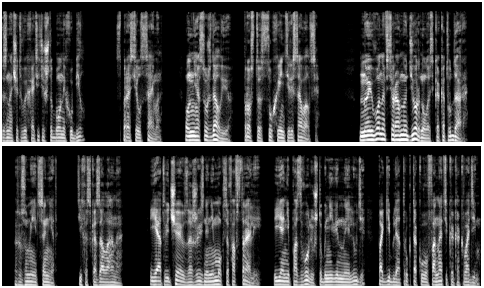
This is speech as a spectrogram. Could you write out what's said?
«Значит, вы хотите, чтобы он их убил?» — спросил Саймон. Он не осуждал ее, просто сухо интересовался. Но Ивона все равно дернулась, как от удара. «Разумеется, нет», — тихо сказала она. «Я отвечаю за жизнь анимоксов Австралии, и я не позволю, чтобы невинные люди погибли от рук такого фанатика, как Вадим.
